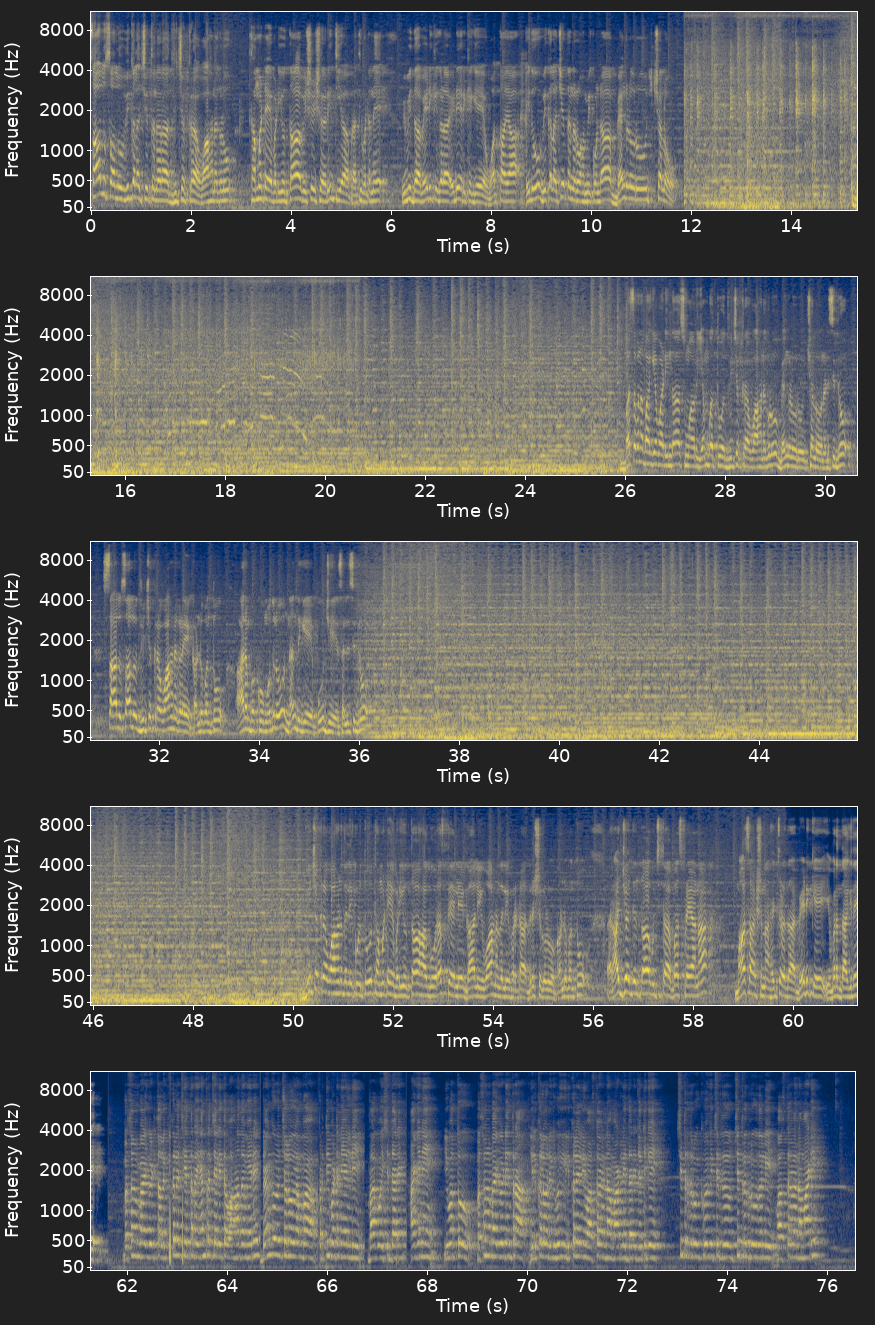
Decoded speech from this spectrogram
ಸಾಲು ಸಾಲು ವಿಕಲಚೇತನರ ದ್ವಿಚಕ್ರ ವಾಹನಗಳು ತಮಟೆ ಬಡಿಯುತ್ತಾ ವಿಶೇಷ ರೀತಿಯ ಪ್ರತಿಭಟನೆ. ವಿವಿಧ ಬೇಡಿಕೆಗಳ ಈಡೇರಿಕೆಗೆ ಒತ್ತಾಯ. ಇದು ವಿಕಲಚೇತನರು ಹಮ್ಮಿಕೊಂಡ ಬೆಂಗಳೂರು ಚಲೋ. ಬಸವನ ಭಾಗ್ಯವಾಡಿಯಿಂದ ಸುಮಾರು ಎಂಬತ್ತು ದ್ವಿಚಕ್ರ ವಾಹನಗಳು ಬೆಂಗಳೂರು ಚಲೋ ನಡೆಸಿದ್ರು. ಸಾಲು ಸಾಲು ದ್ವಿಚಕ್ರ ವಾಹನಗಳೇ ಕಂಡುಬಂತು. ಆರಂಭಕ್ಕೂ ಮೊದಲು ನಂದಿಗೆ ಪೂಜೆ ಸಲ್ಲಿಸಿದ್ರು. ದ್ವಿಚಕ್ರ ವಾಹನದಲ್ಲಿ ಕುಳಿತು ತಮಟೆ ಬಡಿಯುತ್ತಾ ಹಾಗೂ ರಸ್ತೆಯಲ್ಲಿ ಗಾಲಿ ವಾಹನದಲ್ಲಿ ಹೊರಟ ದೃಶ್ಯಗಳು ಕಂಡುಬಂತು. ರಾಜ್ಯಾದ್ಯಂತ ಉಚಿತ ಬಸ್ ಪ್ರಯಾಣ, ಮಾಸಾಶನ ಹೆಚ್ಚಳದ ಬೇಡಿಕೆ ಇವರದ್ದಾಗಿದೆ. ಬಸವನಬಾಗೇವಾಡಿ ತಾಲೂಕು ವಿಕಲಚೇತನ ಯಂತ್ರ ಚಾಲಿತ ವಾಹನದ ಮೇಲೆ ಬೆಂಗಳೂರು ಚಲೋ ಎಂಬ ಪ್ರತಿಭಟನೆಯಲ್ಲಿ ಭಾಗವಹಿಸಿದ್ದಾರೆ. ಹಾಗೆಯೇ ಇವತ್ತು ಬಸವನಬಾಗೇವಾಡಿ ಯಂತ್ರ ಇಲ್ಕಲವರೆಗೆ ಹೋಗಿ ಇಲ್ಕಲಲ್ಲಿ ವಾಸ್ತವ್ಯವನ್ನು ಮಾಡಲಿದ್ದಾರೆ. ಜೊತೆಗೆ ಚಿತ್ರದುರ್ಗಕ್ಕೆ ಹೋಗಿ ಚಿತ್ರ ಚಿತ್ರದುರ್ಗದಲ್ಲಿ ವಾಸ್ತವ್ಯವನ್ನು ಮಾಡಿ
